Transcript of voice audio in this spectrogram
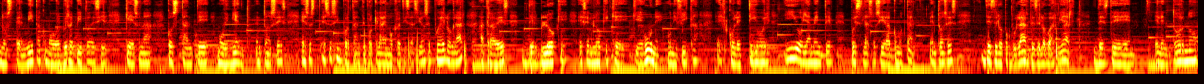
nos permita, como vuelvo y repito, decir que es una constante movimiento. Entonces, eso es, eso es importante porque la democratización se puede lograr a través del bloque, ese bloque que, que une, unifica el colectivo y obviamente pues la sociedad como tal. Entonces, desde lo popular, desde lo barrial, desde el entorno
